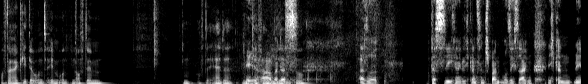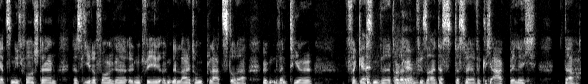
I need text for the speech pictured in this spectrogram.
auf der Rakete und eben unten auf dem auf der Erde mit ja, der Familie aber das, und so. Also, das sehe ich eigentlich ganz entspannt, muss ich sagen. Ich kann mir jetzt nicht vorstellen, dass jede Folge irgendwie irgendeine Leitung platzt oder irgendein Ventil vergessen wird okay. oder irgendwie so. Das, das wäre ja wirklich arg billig. Da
